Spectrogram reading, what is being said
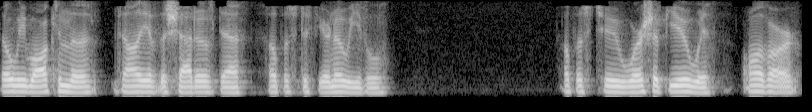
though we walk in the valley of the shadow of death, help us to fear no evil. Help us to worship you with all of our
